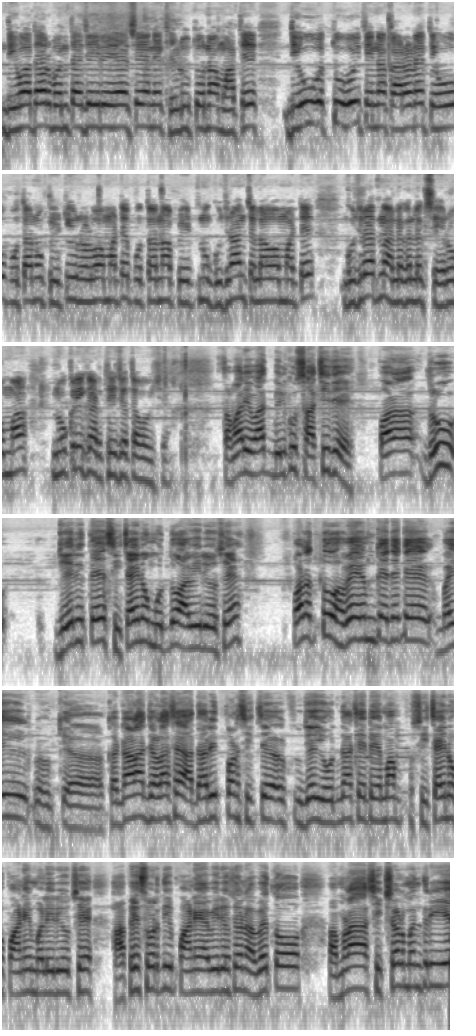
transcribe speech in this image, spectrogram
દેવાદાર બનતા જઈ રહ્યા છે અને ખેડૂતોના માથે દેવું વધતું હોય તેના કારણે તેઓ પોતાનું પેટીયું રળવા માટે, પોતાના પેટનું ગુજરાન ચલાવવા માટે ગુજરાતના અલગ અલગ શહેરોમાં નોકરી કરતી જતા હોય છે. તમારી વાત બિલકુલ સાચી છે, પણ ધ્રુવ જે રીતે સિંચાઈનો મુદ્દો આવી રહ્યો છે, પરંતુ હવે એમ કહે છે કે ભાઈ કડાણા જળાશય આધારિત પણ જે યોજના છે તેમાં સિંચાઈનું પાણી મળી રહ્યું છે, હાફેશ્વરથી પાણી આવી રહ્યું છે અને હવે તો હમણાં શિક્ષણ મંત્રીએ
